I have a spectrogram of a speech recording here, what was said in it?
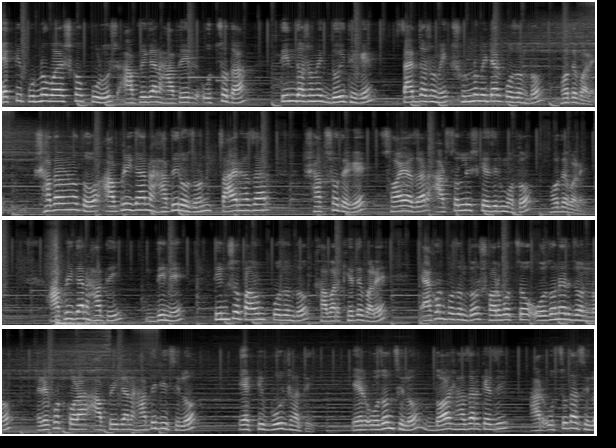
একটি পূর্ণবয়স্ক পুরুষ আফ্রিকান হাতির উচ্চতা তিন দশমিক দুই থেকে চার দশমিক শূন্য মিটার পর্যন্ত হতে পারে। সাধারণত আফ্রিকান হাতির ওজন চার হাজার সাতশো থেকে ছয় হাজার আটচল্লিশ কেজির মতো হতে পারে। আফ্রিকান হাতি দিনে তিনশো পাউন্ড পর্যন্ত খাবার খেতে পারে। এখন পর্যন্ত সর্বোচ্চ ওজনের জন্য রেকর্ড করা আফ্রিকান হাতিটি ছিল একটি বুশ হাতি। এর ওজন ছিল দশ হাজার কেজি আর উচ্চতা ছিল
